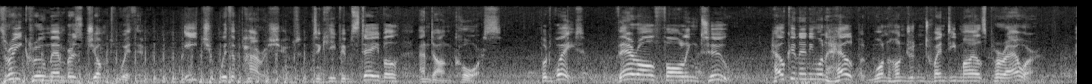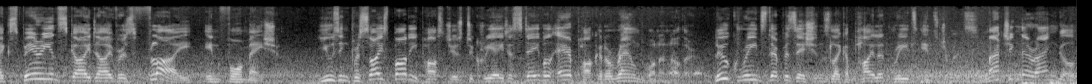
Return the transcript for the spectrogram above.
Three crew members jumped with him, each with a parachute to keep him stable and on course. But wait, they're all falling too. How can anyone help at 120 miles per hour? Experienced skydivers fly in formation using precise body postures to create a stable air pocket around one another. Luke reads their positions like a pilot reads instruments, matching their angle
